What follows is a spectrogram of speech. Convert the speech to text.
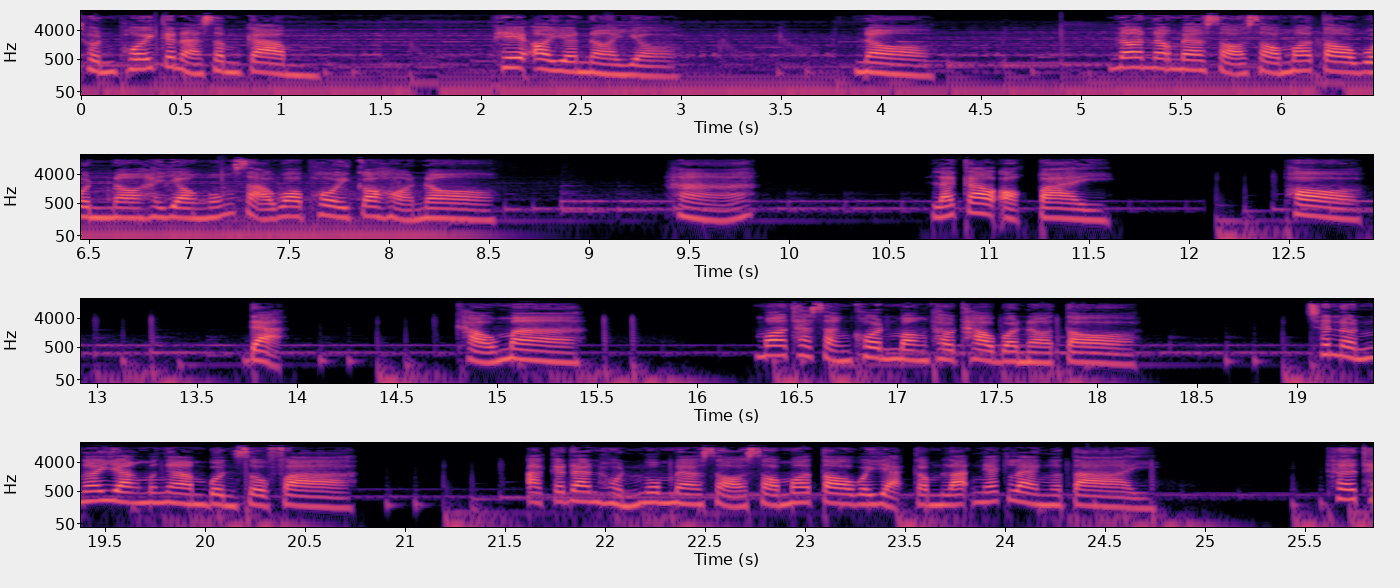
ชนพ้อยกนาสำกรรม เพออยนอยอนอนอนอแมวสอสอมอตอวนนอหยองงงสาวอโพยกหอนอ หา และก้าวออกไป พอ ดะ เขามา มอทสังคนมองเทาๆบนอตอฉนนเงอยางมงามบนโซฟา อากระดันหนงมแมวสอสอมอตอวยะกำละแงกแรงงตาย เธอเท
